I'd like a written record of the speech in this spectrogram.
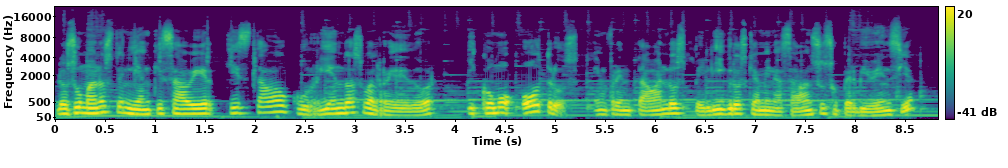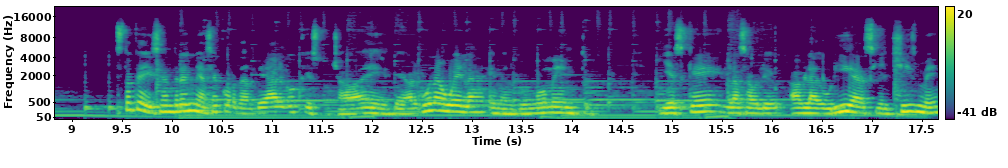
los humanos tenían que saber qué estaba ocurriendo a su alrededor y cómo otros enfrentaban los peligros que amenazaban su supervivencia? Esto que dice Andrés me hace acordar de algo que escuchaba de, de alguna abuela en algún momento, y es que las habladurías y el chisme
